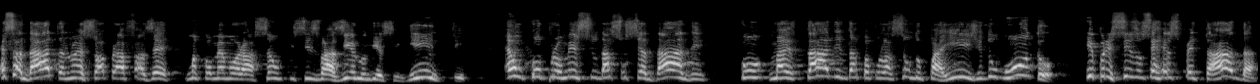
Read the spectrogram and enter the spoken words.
Essa data não é só para fazer uma comemoração que se esvazia no dia seguinte, é um compromisso da sociedade com metade da população do país e do mundo, que precisa ser respeitada,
